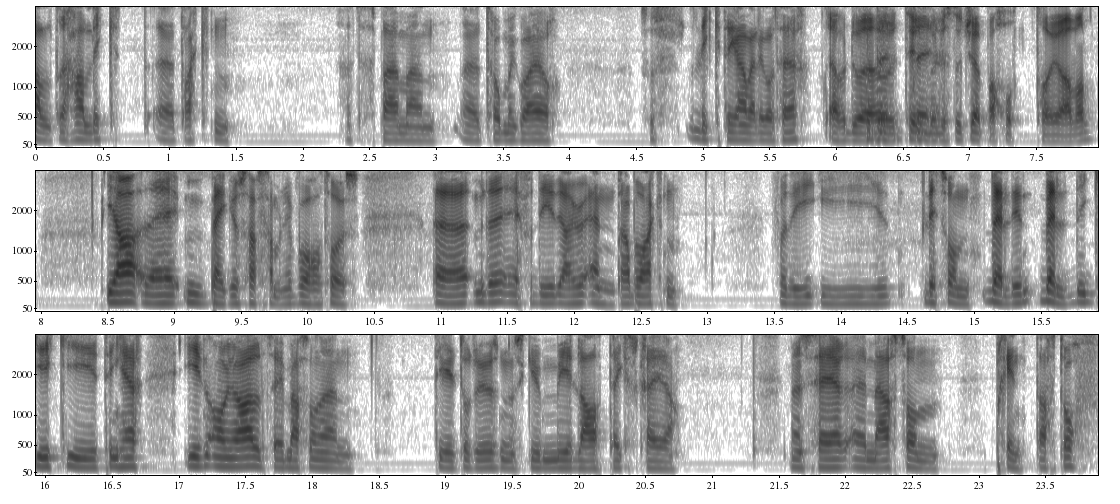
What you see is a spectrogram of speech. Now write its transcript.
aldri har likt uh, drakten til Spiderman, uh, Tom Maguire, så likte jeg han veldig godt her. ja, for du har jo til og med lyst til å kjøpe hottoy av han. Ja, det er begge har sammenlignet på Hot Toys. Eh, men det er fordi de har jo endra på drakten. Fordi i litt sånn veldig, veldig geeky ting her I den originale så er det mer sånn en tidlig 2000 skummi lateksgreie. Mens her er det mer sånn printa stoff.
